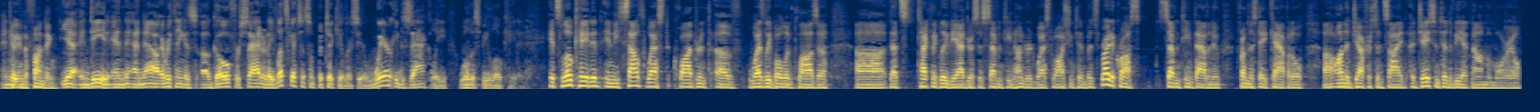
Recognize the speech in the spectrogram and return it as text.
and getting we, the funding. Yeah, indeed. And, and now everything is a go for Saturday. Let's get to some particulars here. Where exactly will this be located? It's located in the southwest quadrant of Wesley Bolin Plaza. Uh, that's technically the address is 1700 West Washington, but it's right across 17th Avenue from the state capitol uh, on the Jefferson side, adjacent to the Vietnam Memorial,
